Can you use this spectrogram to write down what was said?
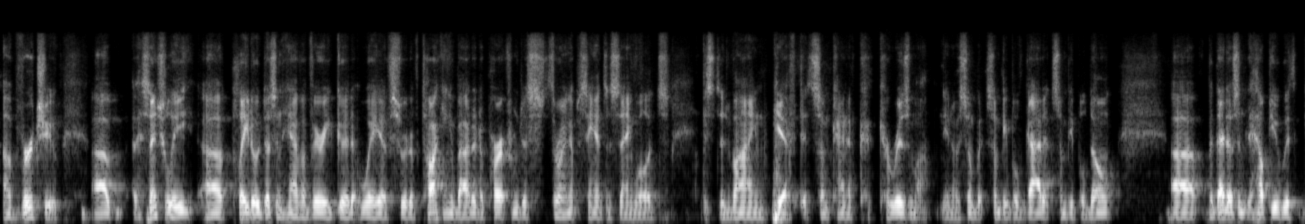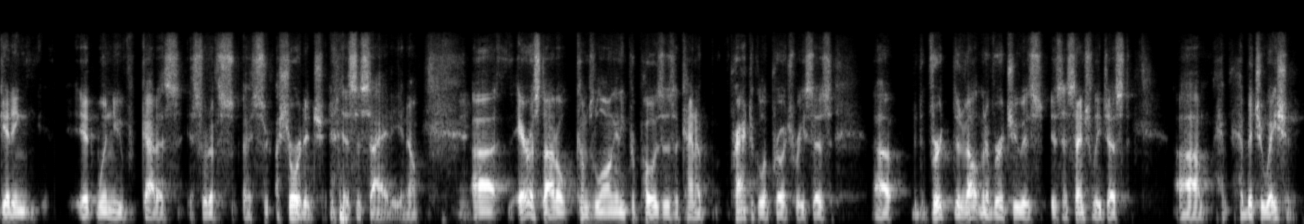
of virtue. Uh, essentially, uh, Plato doesn't have a very good way of sort of talking about it, apart from just throwing up his hands and saying, "Well, it's it's the divine gift. It's some kind of charisma." You know, some some people have got it, some people don't. Uh, but that doesn't help you with getting it when you've got a, a sort of a, a, shortage in a society. You know, uh, Aristotle comes along and he proposes a kind of practical approach where he says uh, the, the, development of virtue is is essentially just um, habituation.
